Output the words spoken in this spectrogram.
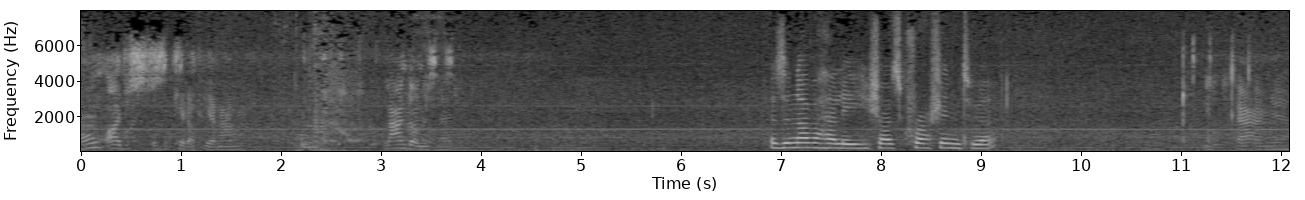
Oh, I just, there's a kid up here now. Land on his head. There's another heli. Shall I just crash into it? You can, yeah.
